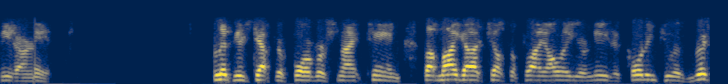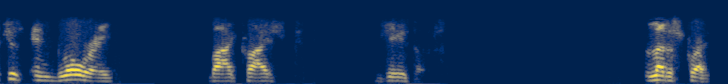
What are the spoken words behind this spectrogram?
Meet our needs. Philippians chapter 4, verse 19. But my God shall supply all of your needs according to his riches and glory by Christ Jesus. Let us pray.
